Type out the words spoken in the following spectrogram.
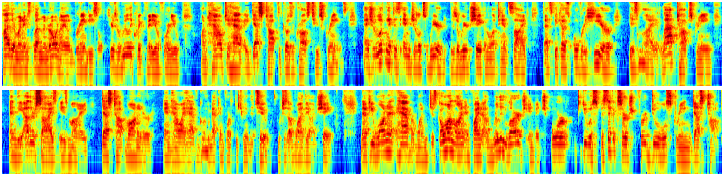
Hi there, my name is Glen Munro and I own Brain Diesel. Here's a really quick video for you on how to have a desktop that goes across two screens. As you're looking at this image, it looks weird. There's a weird shape on the left-hand side. That's because over here is my laptop screen and the other side is my desktop monitor and how I have going back and forth between the two, which is why the odd shape. Now, if you want to have one, just go online and find a really large image or do a specific search for dual screen desktop.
